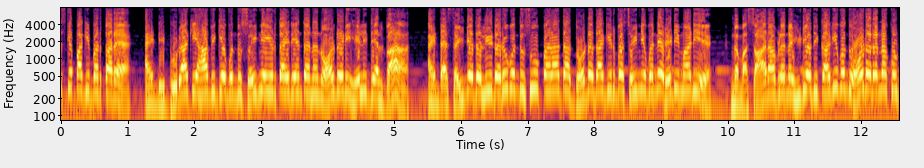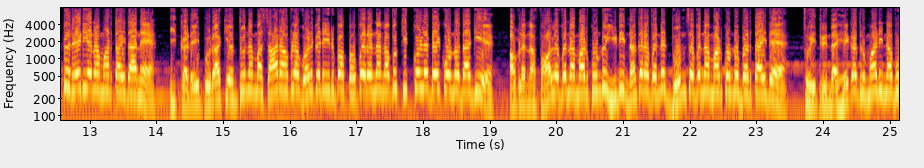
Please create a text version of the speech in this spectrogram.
ಎಸ್ಕೇಪ್ ಆಗಿ ಬರ್ತಾರೆ ಅಂಡ್ ಈ ಬುರಾಕಿ ಹಾವಿಗೆ ಒಂದು ಸೈನ್ಯ ಇರ್ತಾ ಇದೆ ಅಂತ ನಾನು ಆಲ್ರೆಡಿ ಹೇಳಿದ್ದೆ ಅಲ್ವಾ ಅಂಡ್ ಆ ಸೈನ್ಯದ ಲೀಡರು ಒಂದು ಸೂಪರ್ ಆದ ದೊಡ್ಡದಾಗಿರುವ ಸೈನ್ಯವನ್ನೇ ರೆಡಿ ಮಾಡಿ ನಮ್ಮ ಸಾರಾವಳನ್ನ ಹಿಡಿಯೋದಿಕ್ಕಾಗಿ ಒಂದು ಆರ್ಡರ್ ಅನ್ನ ಕೊಟ್ಟು ರೆಡಿಯನ್ನ ಮಾಡ್ತಾ ಇದ್ದಾನೆ ಈ ಕಡೆ ಈ ಬುರಾಕಿ ಅಂತೂ ನಮ್ಮ ಸಾರಾವಳ ಒಳಗಡೆ ಇರುವ ಪವರ್ ಅನ್ನ ನಾವು ಕಿತ್ಕೊಳ್ಳಬೇಕು ಅನ್ನೋದಾಗಿ ಅವಳನ್ನ ಫಾಲೋವನ್ನ ಮಾಡ್ಕೊಂಡು ಇಡೀ ನಗರವನ್ನೇ ಧ್ವಂಸವನ್ನ ಮಾಡ್ಕೊಂಡು ಬರ್ತಾ ಇದೆ ಸೊ ಇದ್ರಿಂದ ಹೇಗಾದ್ರೂ ಮಾಡಿ ನಾವು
